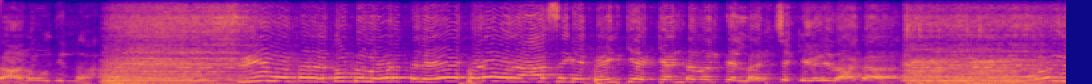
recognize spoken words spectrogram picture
ಕಾಣುವುದಿಲ್ಲ. ಶ್ರೀಮಂತರ ದುಡ್ಡು ನೋಡುತ್ತಲೇ ಬಡವರ ಆಸೆಗೆ ಬೆಂಕಿಯ ಕೆಂಡದಂತೆ ಲಂಚ ಕೇಳಿದಾಗ, ಒಂದು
